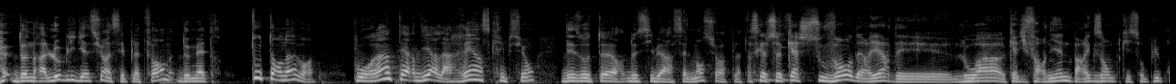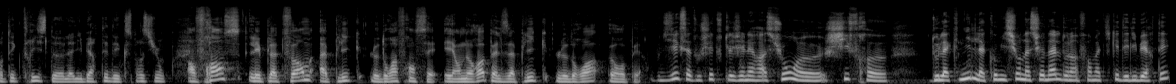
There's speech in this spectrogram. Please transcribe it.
donnera l'obligation à ces plateformes de mettre tout en œuvre pour interdire la réinscription des auteurs de cyberharcèlement sur leur plateforme. Parce qu'elles se cachent souvent derrière des lois californiennes, par exemple, qui sont plus protectrices de la liberté d'expression. En France, les plateformes appliquent le droit français et en Europe, elles appliquent le droit européen. Vous disiez que ça touchait toutes les générations. Euh, chiffre euh, de la CNIL, la Commission nationale de l'informatique et des libertés.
